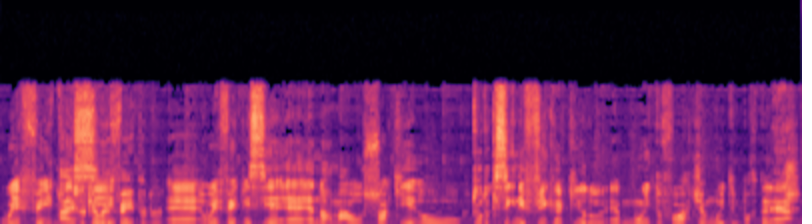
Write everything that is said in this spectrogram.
O efeito Mais em do si, que o efeito, né? É, o efeito em si é, é normal, só que o, tudo que significa aquilo é muito forte, é muito É. importante.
